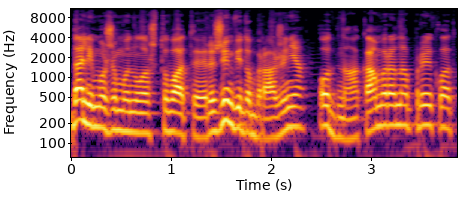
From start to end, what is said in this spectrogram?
Далі можемо налаштувати режим відображення, одна камера, наприклад,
